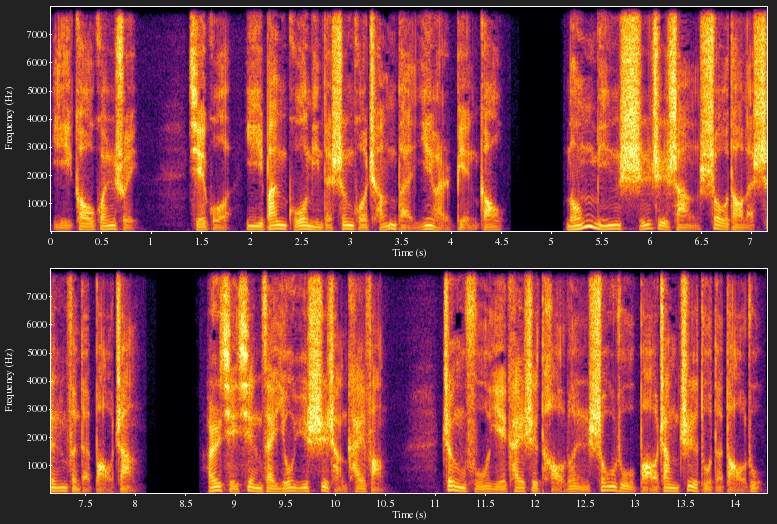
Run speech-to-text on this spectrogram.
以高关税，结果一般国民的生活成本因而变高，农民实质上受到了身份的保障。而且现在由于市场开放，政府也开始讨论收入保障制度的导入。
